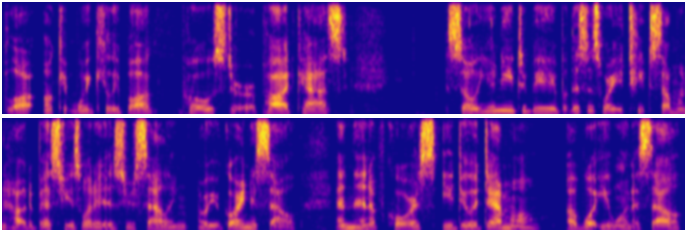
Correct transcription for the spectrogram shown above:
blog, okay, weekly blog post or a podcast. So you need to be able, this is where you teach someone how to best use what it is you're selling or you're going to sell. And then, of course, you do a demo of what you want to sell.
